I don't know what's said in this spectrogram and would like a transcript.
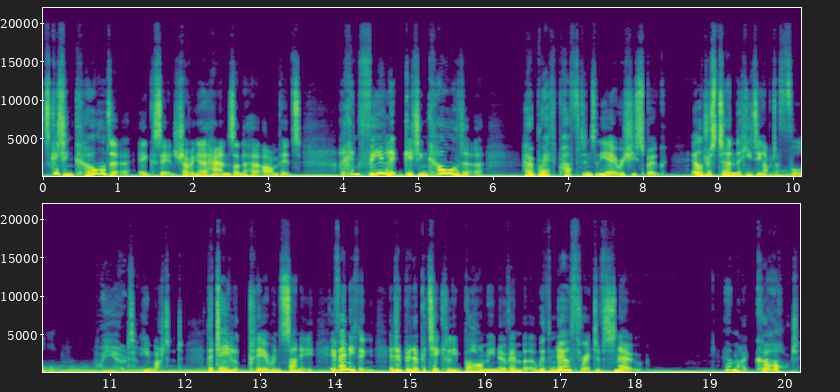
It's getting colder, Egg said, shoving her hands under her armpits. I can feel it getting colder. Her breath puffed into the air as she spoke. Eldris turned the heating up to full. Weird. He muttered. The day looked clear and sunny. If anything, it had been a particularly balmy November, with no threat of snow. Oh my God,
